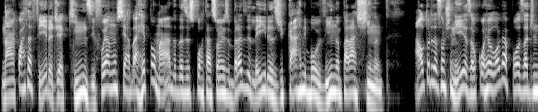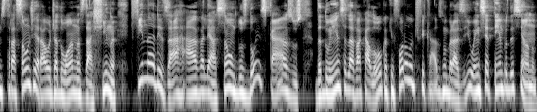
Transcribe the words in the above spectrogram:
Na quarta-feira, dia 15, foi anunciada a retomada das exportações brasileiras de carne bovina para a China. A autorização chinesa ocorreu logo após a Administração Geral de Aduanas da China finalizar a avaliação dos dois casos da doença da vaca louca que foram notificados no Brasil em setembro desse ano.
